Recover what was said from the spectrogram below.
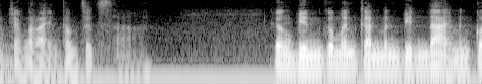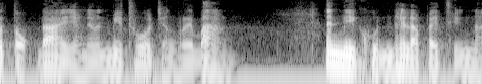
ษอย่างไรต้องศึกษา เครื่องบินก็เหมือนกันมันบินได้ มันก็ตกได้อย่างนี้มันมีโทษอย่างไรบ้างนั่นมีคุณให้เราไปถึงไหน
